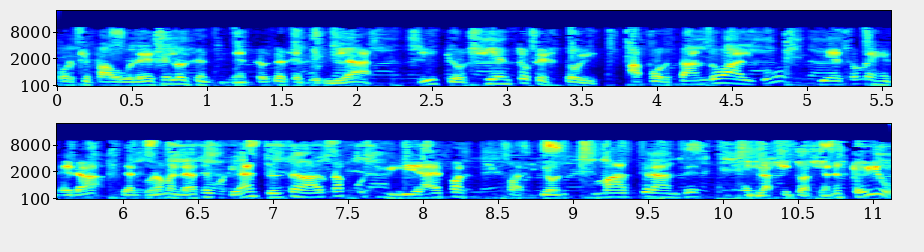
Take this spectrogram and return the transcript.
Porque favorece los sentimientos de seguridad. ¿sí? Yo siento que estoy aportando algo y eso me genera de alguna manera seguridad. Entonces me da una posibilidad de participación más grande en las situaciones que vivo.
